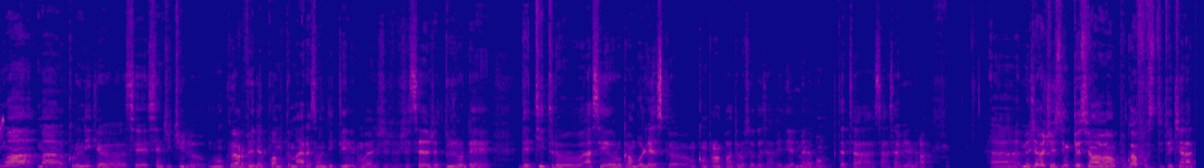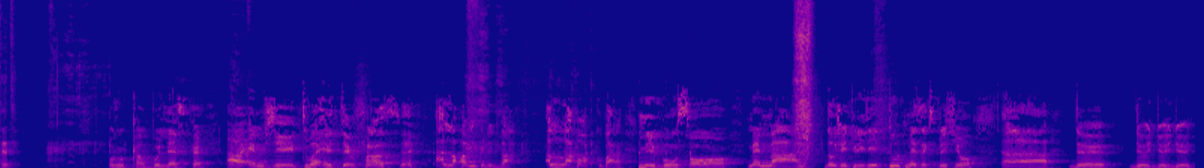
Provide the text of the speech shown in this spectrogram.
moi, ma chronique euh, s'intitule Mon cœur veut des pommes que ma raison décline. Ouais, je, sais, j'ai toujours des, des, titres euh, assez rocambolesques. On ne comprend pas trop ce que ça veut dire, mais bon, peut-être ça, ça, ça viendra. Euh, mais j'avais juste une question avant. Pourquoi faut que tu te tiens la tête? Rocambolesque. AMG, toi et tes français. Alhamdulillah. Allahu Akbar. Mais bon sang, mais man. Donc j'ai utilisé toutes mes expressions euh, de, de, de, de,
